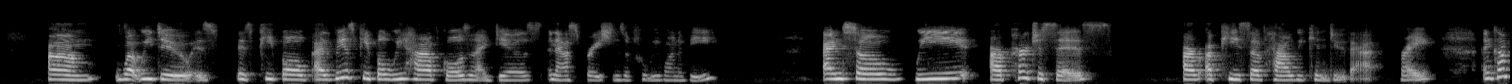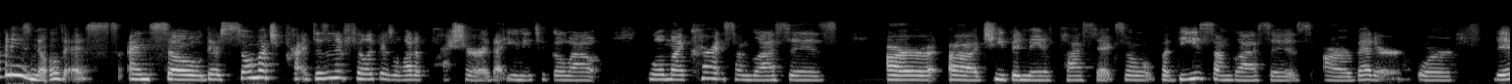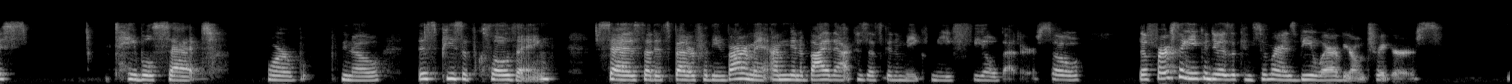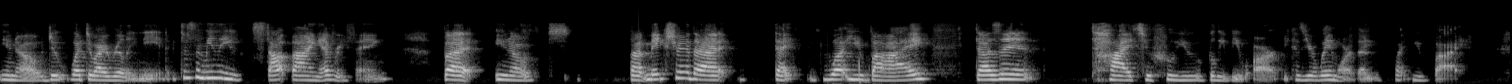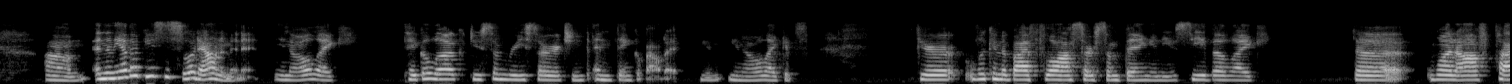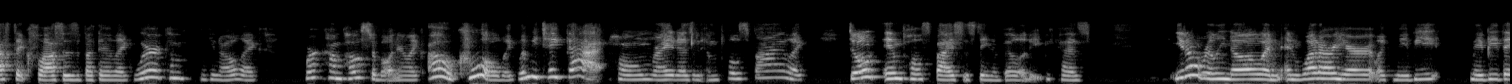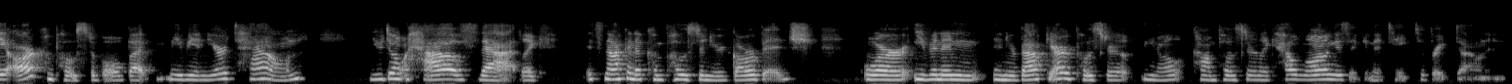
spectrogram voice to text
um, what we do is is people as we as people we have goals and ideas and aspirations of who we want to be. And so we our purchases are a piece of how we can do that right? And companies know this. And so there's so much pre- doesn't it feel like there's a lot of pressure that you need to go out? Well my current sunglasses are uh, cheap and made of plastic. So, but these sunglasses are better, or this table set, or you know, this piece of clothing says that it's better for the environment. I'm going to buy that because that's going to make me feel better. So, the first thing you can do as a consumer is be aware of your own triggers. You know, do what do I really need? It doesn't mean that you stop buying everything, but you know, but make sure that that what you buy doesn't tie to who you believe you are because you're way more than what you buy. Um, and then the other piece is slow down a minute, you know, like take a look, do some research and, and think about it. You, you know, like it's if you're looking to buy floss or something and you see the like the one-off plastic flosses, but they're like, we're com- you know, like we're compostable. And you're like oh cool. Like let me take that home right as an impulse buy. Like don't impulse buy sustainability because you don't really know. And and what are your like maybe maybe they are compostable but maybe in your town you don't have that. Like it's not going to compost in your garbage or even in in your backyard poster you know composter. Like how long is it going to take to break down? And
